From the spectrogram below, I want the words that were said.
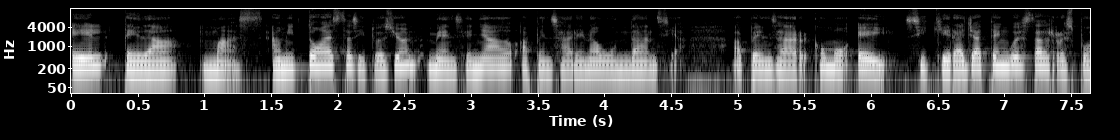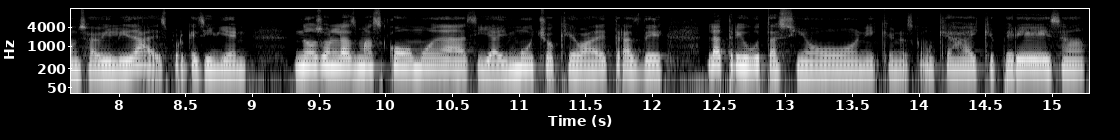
él te da más. A mí toda esta situación me ha enseñado a pensar en abundancia, a pensar como, hey, siquiera ya tengo estas responsabilidades, porque si bien no son las más cómodas y hay mucho que va detrás de la tributación y que no es como que, ay, qué pereza,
